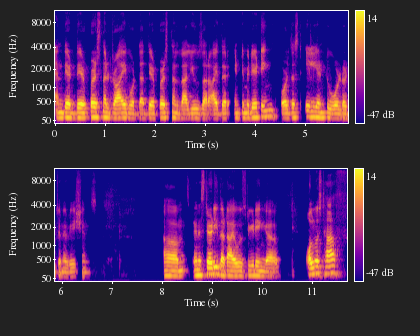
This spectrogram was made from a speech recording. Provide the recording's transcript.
and their, their personal drive or that their personal values are either intimidating or just alien to older generations. Um, in a study that I was reading, uh, almost half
